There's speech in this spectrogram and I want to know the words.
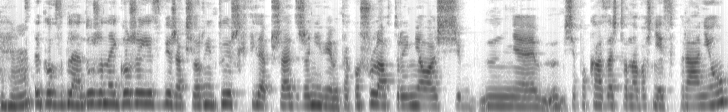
Mhm. Z tego względu, że najgorzej jest, wiesz, jak się orientujesz chwilę przed, że nie wiem, ta koszula, w której miałaś mm, się pokazać, to ona właśnie jest w praniu,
